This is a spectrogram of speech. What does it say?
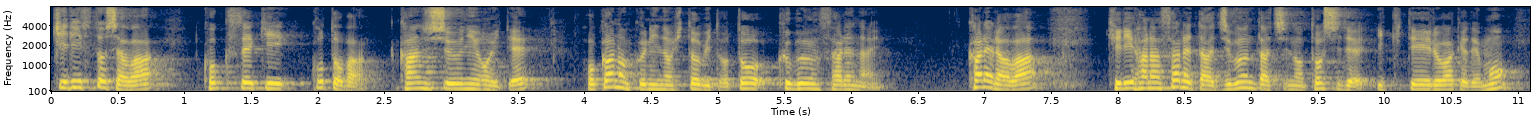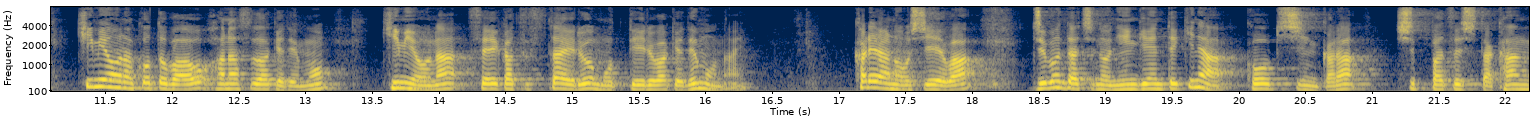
キリスト者は国籍、言葉、慣習において他の国の人々と区分されない。彼らは切り離された自分たちの都市で生きているわけでも、奇妙な言葉を話すわけでも、奇妙な生活スタイルを持っているわけでもない。彼らの教えは自分たちの人間的な好奇心から出発した考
